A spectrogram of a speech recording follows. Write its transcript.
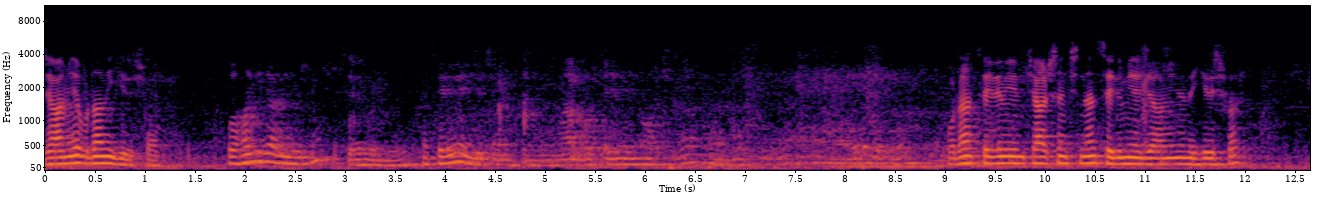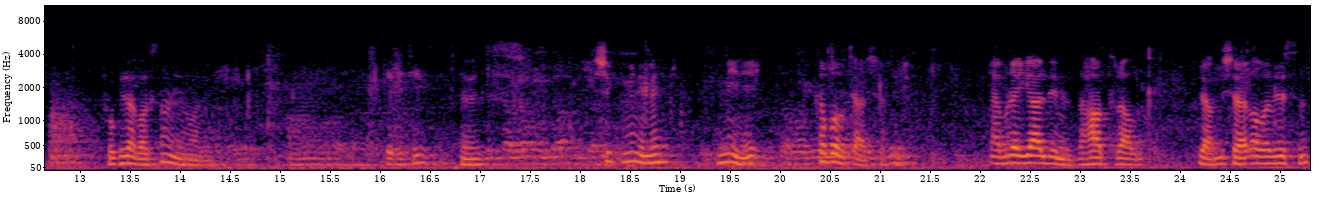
camiye buradan da giriş var. Bu hangi camiye giriş mi? Ha, Selimiye giriş var. Buradan Selimiye çarşının içinden Selimiye Camii'ne de giriş var. Çok güzel baksana mimari. Geleceğiz. Evet. Küçük mini mi? Mini kapalı çarşı. Yani buraya geldiğinizde hatıralık falan bir şeyler alabilirsiniz.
